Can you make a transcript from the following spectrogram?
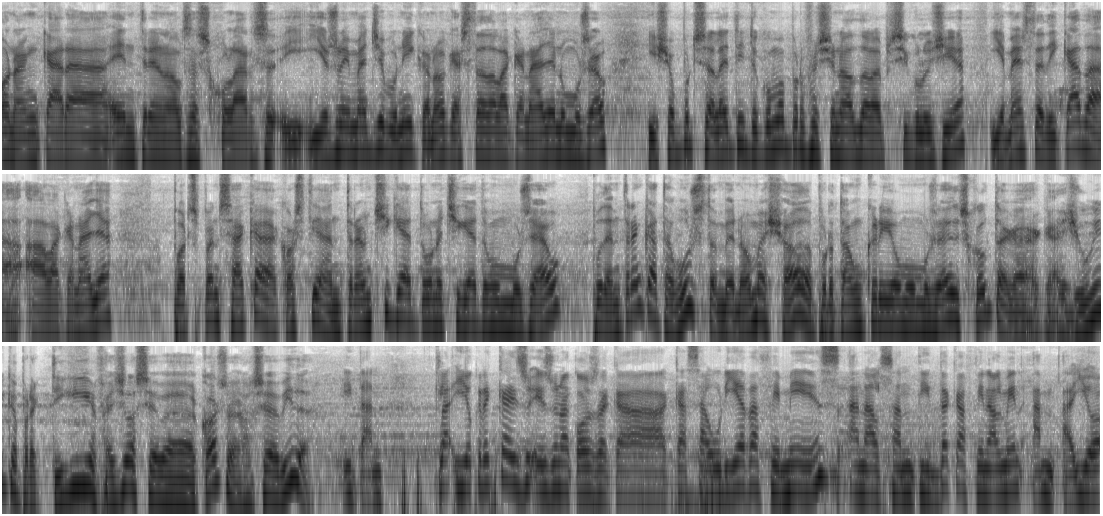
on encara entren els escolars, i, i és una imatge bonica, no?, aquesta de la canalla en un museu, i això potser l'Eti, tu com a professional de la psicologia, i a més dedicada a la canalla, pots pensar que, hòstia, entrar un xiquet o una xiqueta en un museu, podem trencar tabús també, no?, amb això, de portar un crió en un museu i, escolta, que, que jugui, que practiqui, que faci la seva cosa, la seva vida. I tant. Clar, jo crec que és, és una cosa que, que s'hauria de fer més en el sentit de que finalment, jo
